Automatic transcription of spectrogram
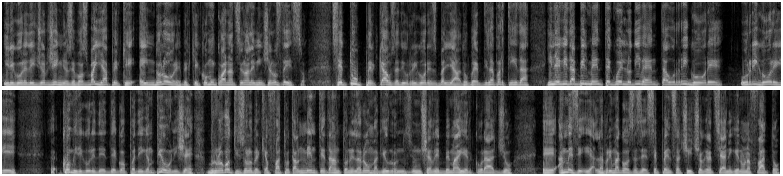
Il rigore di Giorginio si può sbagliare perché è indolore, perché comunque la nazionale vince lo stesso. Se tu per causa di un rigore sbagliato perdi la partita, inevitabilmente quello diventa un rigore. Un rigore che, eh, come i rigori de, Coppa dei Campioni, cioè Bruno Conti solo perché ha fatto talmente tanto nella Roma che uno non, ci avrebbe mai il coraggio. eh, a me se- la prima cosa, se, se pensa a Ciccio Graziani che non ha fatto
